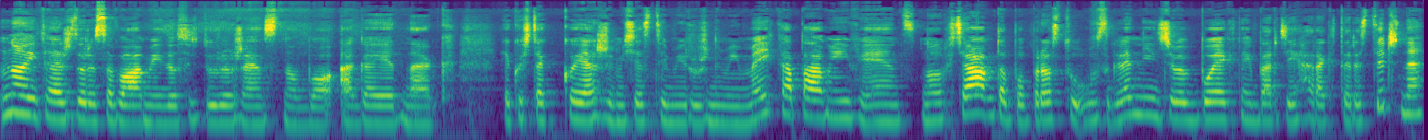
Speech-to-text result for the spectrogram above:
No i też dorysowałam jej dosyć dużo rzęs, no bo Aga jednak jakoś tak kojarzy mi się z tymi różnymi make-upami, więc no chciałam to po prostu uwzględnić, żeby było jak najbardziej charakterystyczne.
